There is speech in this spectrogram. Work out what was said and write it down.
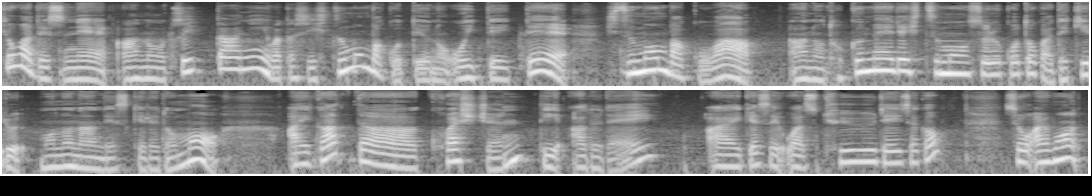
今日はですねあのツイッターに私質問箱っていうのを置いていて質問箱はあの匿名で質問することができるものなんですけれども I got the question the other day I guess it was two days ago. So I want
